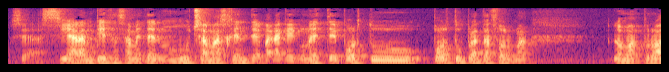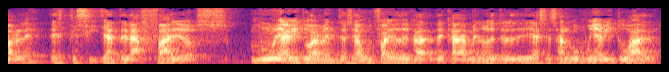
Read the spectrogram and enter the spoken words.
O sea, si ahora empiezas a meter mucha más gente para que conecte por tu, por tu plataforma, lo más probable es que si ya te da fallos muy habitualmente, o sea, un fallo de cada, menos de tres días es algo muy habitual,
